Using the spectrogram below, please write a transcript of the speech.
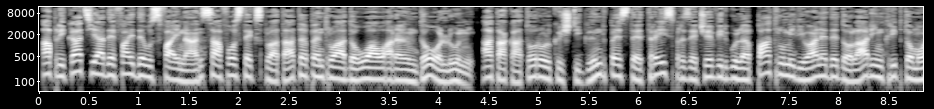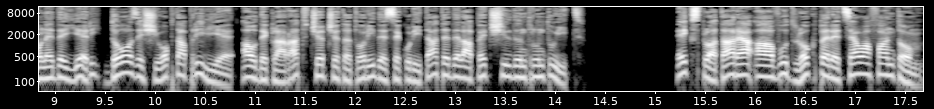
Aplicația DeFi Deus Finance a fost exploatată pentru a doua oară în două luni, atacatorul câștigând peste 13,4 milioane de dolari în criptomonede ieri, 28 aprilie, au declarat cercetătorii de securitate de la PeckShield într-un tweet. Exploatarea a avut loc pe rețeaua Phantom.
